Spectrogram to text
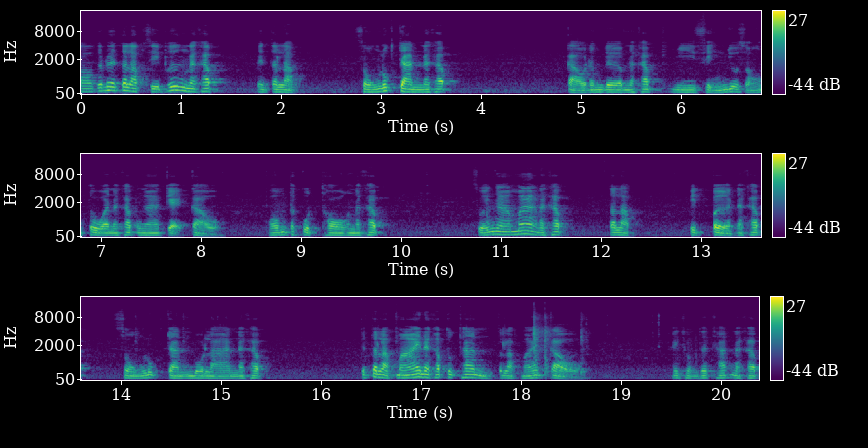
ต่อกันด้วยตลับสีพึ่งนะครับ เป็นตลับทรงลูกจันทร์นะครับ เก่าเดิมๆนะครับ มีสิงห์อยู่สองตัวนะครับ งาแกะเก่า พร้อมตะกุดทองนะครับ สวยงามมากนะครับ ตลับปิดเปิดนะครับ ทรงลูกจันทร์โบราณนะครับ เป็นตลับไม้นะครับ ทุกท่าน ตลับไม้เก่า ให้ชมชัดๆนะครับ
